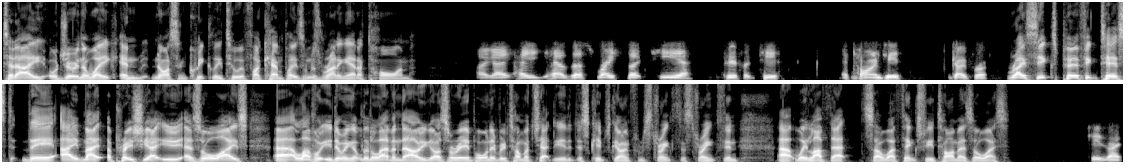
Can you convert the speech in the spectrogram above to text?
today or during the week, and nice and quickly too, if I can, please. I'm just running out of time. Okay, hey, how's this? Race six here, perfect test. A time test, go for it. Race six, perfect test there. Hey, mate, appreciate you as always. Uh, I love what you're doing at Little Avondale. You guys are airborne. Every time I chat to you, it just keeps going from strength to strength, and uh, we love that. So uh, thanks for your time as always. Cheers, mate.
